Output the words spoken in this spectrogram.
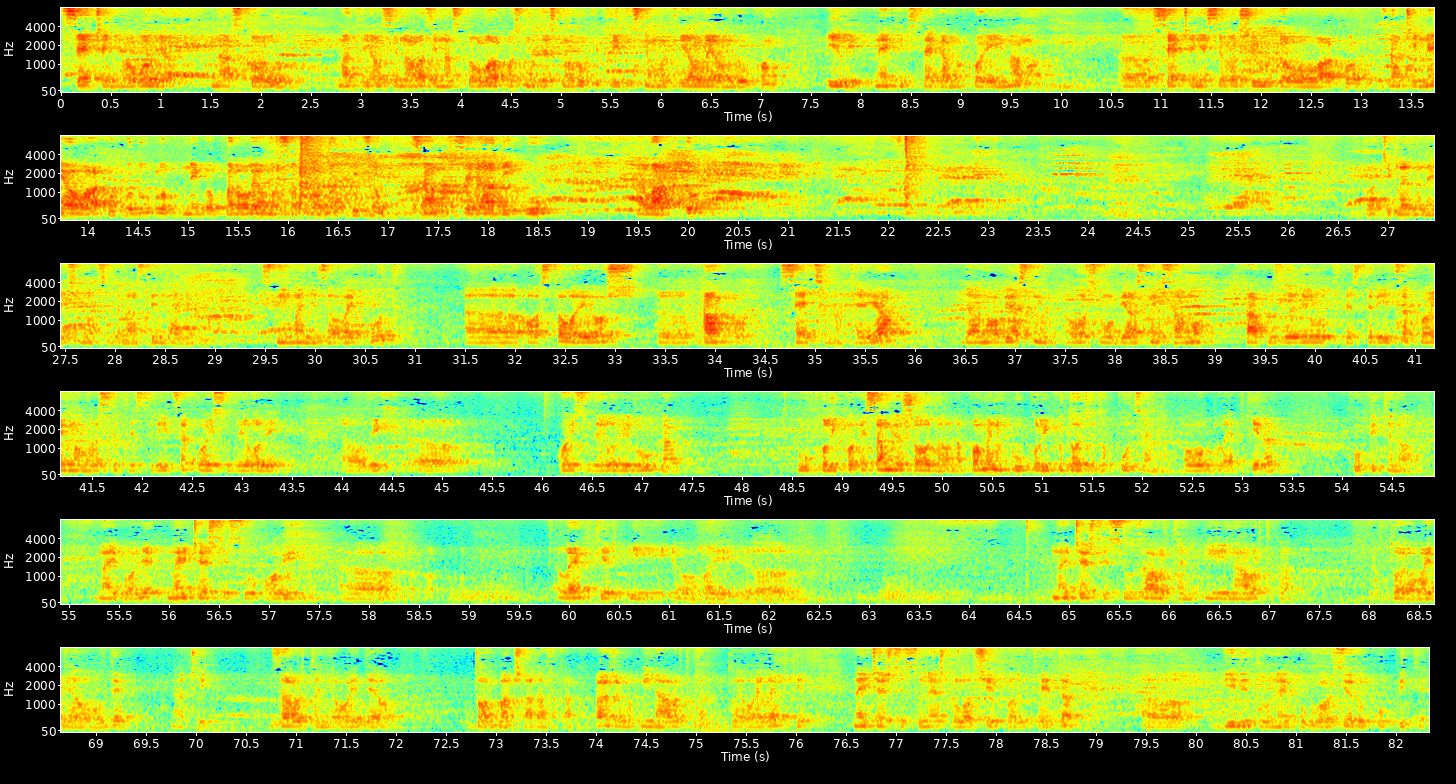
sečenje obavlja na stolu, materijal se nalazi na stolu, ako smo desnoruki pritisnemo materijal levom rukom ili nekim stegama koje imamo, sečenje se vrši upravo ovako, znači ne ovako pod uglom, nego paralelno sa podlakticom, samo se radi u laktu, očigledno neću moći da nastavim dalje snimanje za ovaj put. E, ostalo je još e, kako seći materijal. Da vam objasnim, ovo sam objasnio samo kako izgledaju luk testerica, koji ima vrste testerica, koji su delovi e, ovih, e, koji su delovi luka. Ukoliko, e samo još ovo da vam napomenem, ukoliko dođe do pucanja ovog leptira, kupite novi najbolje. Najčešće su ovi uh, leptir i ovaj uh, najčešće su zavrtanj i navrtka, to je ovaj deo ovde, znači zavrtanje je ovaj deo torban šaraf, kako kažemo, i navrtka, to je ovaj leptir. Najčešće su nešto lošije kvaliteta, uh, idete u neku gvožđaru, kupite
